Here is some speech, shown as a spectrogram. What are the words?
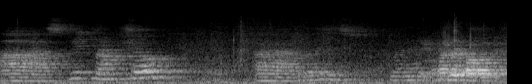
a street trunk show. Uh, what is 100,000?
